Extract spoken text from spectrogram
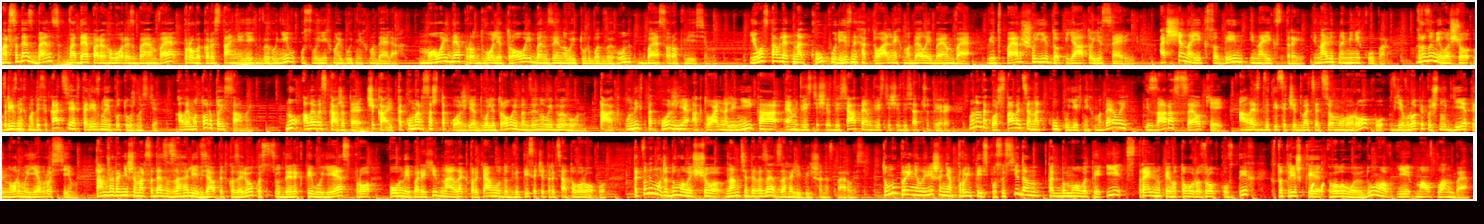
Mercedes-Benz веде переговори з BMW про використання їх двигунів у своїх майбутніх моделях. Мова йде про 2-літровий бензиновий турбодвигун B48. Його ставлять на купу різних актуальних моделей BMW від першої до п'ятої серій, а ще на X1 і на X3, і навіть на Міні Cooper. Зрозуміло, що в різних модифікаціях та різної потужності, але мотор той самий. Ну, але ви скажете, чекай, так у Мерса ж також є 2-літровий бензиновий двигун. Так, у них також є актуальна лінійка М260, М264. Вона також ставиться на купу їхніх моделей, і зараз все окей. Але з 2027 року в Європі почнуть діяти норми Євро 7. Там же раніше Мерседес взагалі взяв під козирьок ось цю директиву ЄС про повний перехід на електротягу до 2030 року. Так вони, може, думали, що нам ці ДВЗ взагалі більше не вперлись. Тому прийняли рішення пройтись по сусідам, так би мовити, і стрельнути готову розробку в тих, хто трішки головою думав і мав план Б.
